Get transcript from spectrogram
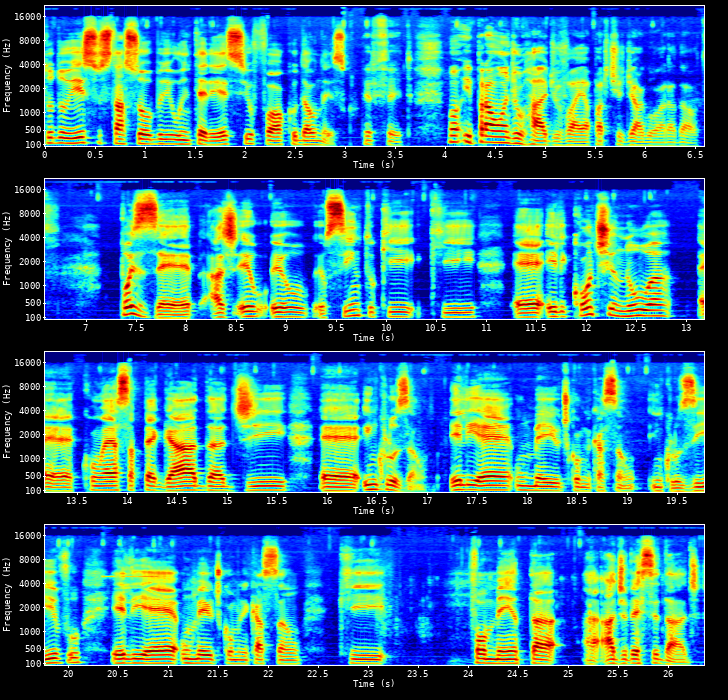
tudo isso está sob o interesse e o foco da Unesco. Perfeito. Bom, e para onde o rádio vai a partir de agora, Adalto? Pois é, eu, eu, eu sinto que, que é, ele continua é, com essa pegada de é, inclusão. Ele é um meio de comunicação inclusivo, ele é um meio de comunicação que fomenta a, a diversidade.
